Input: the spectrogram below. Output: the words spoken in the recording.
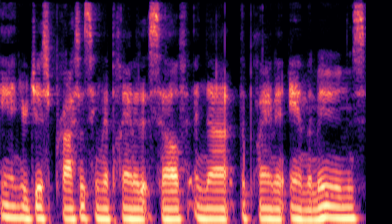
and you're just processing the planet itself and not the planet and the moons,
